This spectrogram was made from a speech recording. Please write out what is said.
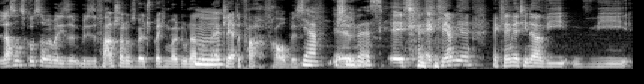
Lass uns kurz noch über diese, über diese Veranstaltungswelt sprechen, weil du dann hm. eine erklärte Fachfrau bist. Ja, ich ähm, liebe es. Äh, erklär mir, erklär mir, Tina, wie, wie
